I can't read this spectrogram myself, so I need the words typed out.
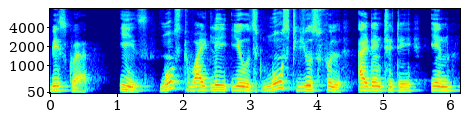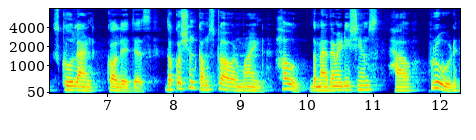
b square is most widely used, most useful identity in school and colleges. The question comes to our mind how the mathematicians have proved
